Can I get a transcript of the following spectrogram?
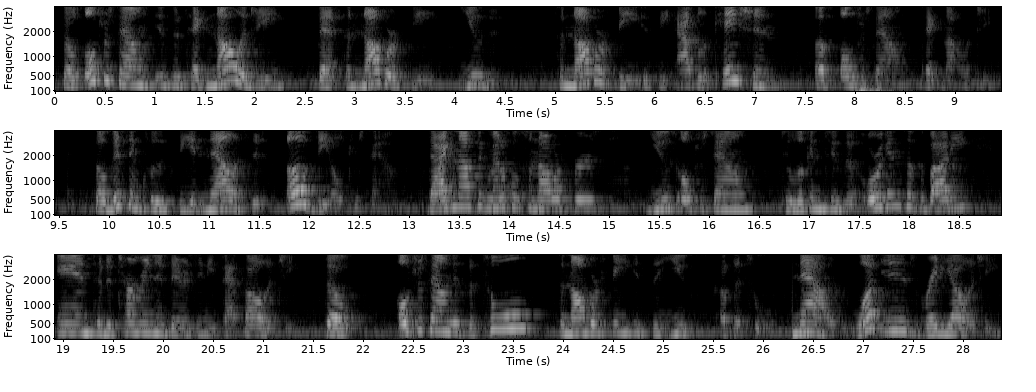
So, ultrasound is the technology that sonography uses. Sonography is the application of ultrasound technology. So, this includes the analysis of the ultrasound. Diagnostic medical sonographers use ultrasound to look into the organs of the body and to determine if there's any pathology. So, ultrasound is the tool, sonography is the use of the tool. Now, what is radiology?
